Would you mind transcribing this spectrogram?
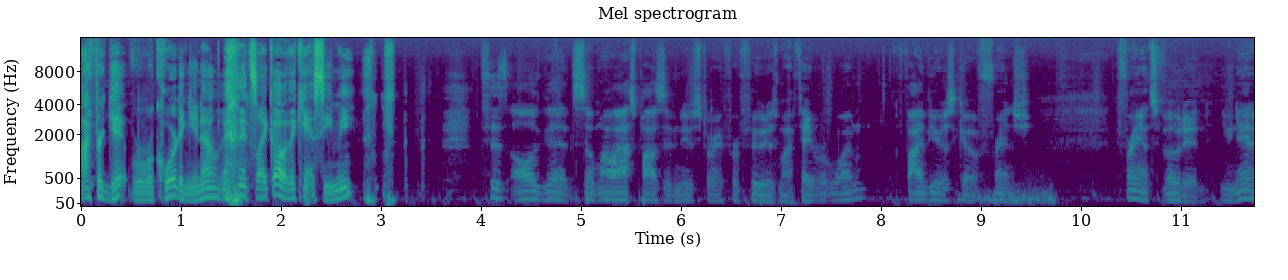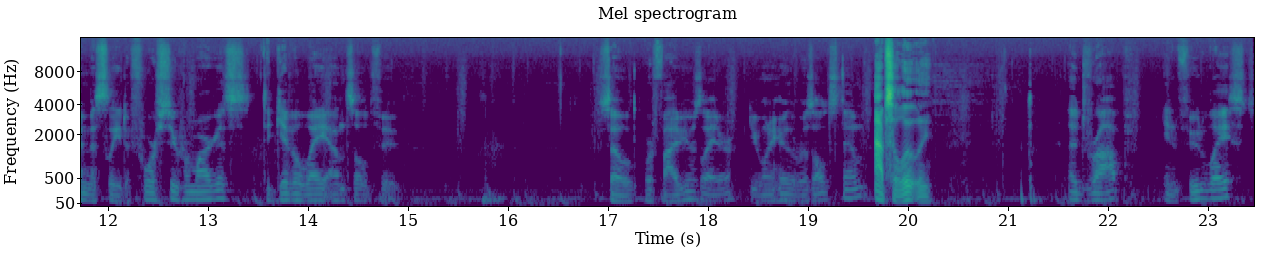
I forget we're recording, you know? And it's like, oh, they can't see me. is all good. So my last positive news story for food is my favorite one. Five years ago, French France voted unanimously to force supermarkets to give away unsold food. So we're five years later. Do you want to hear the results, Tim? Absolutely. A drop in food waste,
